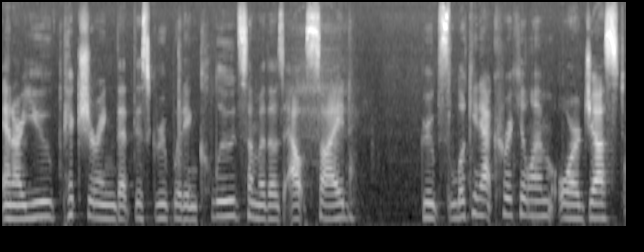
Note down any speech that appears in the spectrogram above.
And are you picturing that this group would include some of those outside groups looking at curriculum or just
